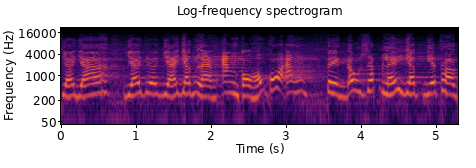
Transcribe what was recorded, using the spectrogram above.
Dạ dạ dạ dạ, dạ dân làng ăn còn không có ăn tiền đâu sắp lễ vật vậy thần.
